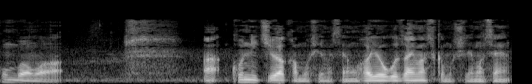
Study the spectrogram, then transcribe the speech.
こんばんは。あ、こんにちはかもしれません。おはようございますかもしれません。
